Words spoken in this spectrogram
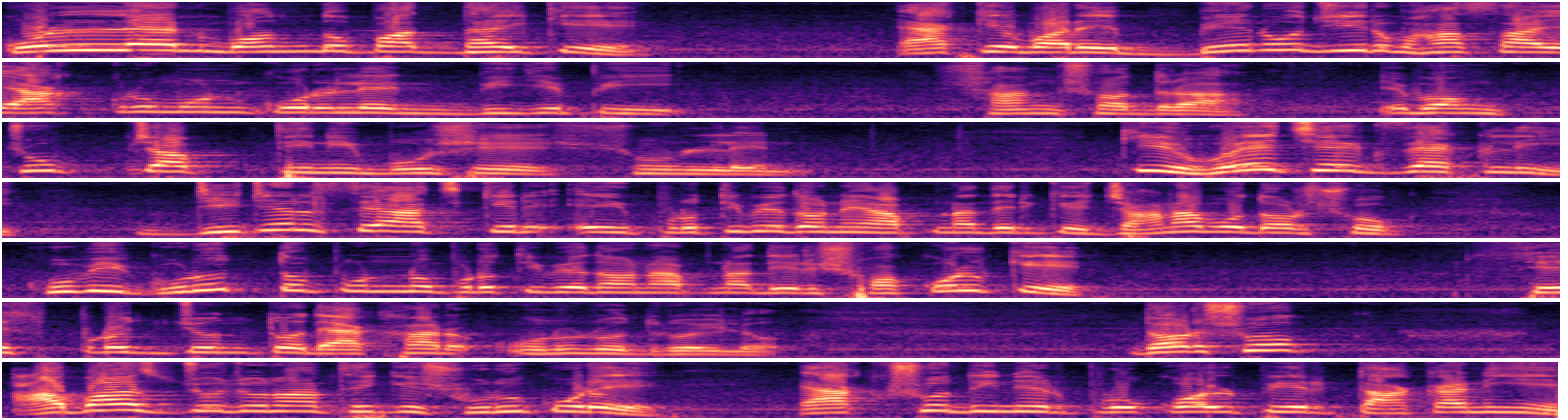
কল্যাণ বন্দ্যোপাধ্যায়কে একেবারে বেনজির ভাষায় আক্রমণ করলেন বিজেপি সাংসদরা এবং চুপচাপ তিনি বসে শুনলেন। কি হয়েছে এক্স্যাক্টলি ডিটেলসে আজকের এই প্রতিবেদনে আপনাদেরকে জানাব দর্শক, খুবই গুরুত্বপূর্ণ প্রতিবেদন আপনাদের সকলকে শেষ পর্যন্ত দেখার অনুরোধ রইল। দর্শক, আবাস যোজনা থেকে শুরু করে একশো দিনের প্রকল্পের টাকা নিয়ে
